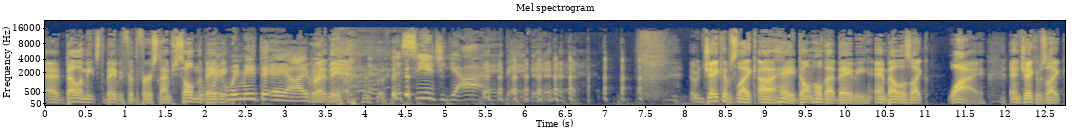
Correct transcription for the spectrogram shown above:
uh, Bella meets the baby for the first time. She's holding the baby. We, we meet the AI baby. right. The, the CGI baby. Jacob's like, uh, "Hey, don't hold that baby," and Bella's like, "Why?" And Jacob's like,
